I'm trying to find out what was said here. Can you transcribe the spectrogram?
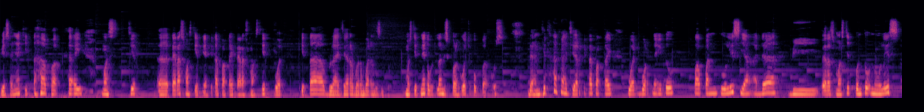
biasanya kita pakai masjid uh, teras masjid ya kita pakai teras masjid buat kita belajar bareng-bareng di situ masjidnya kebetulan di sekolah gue cukup bagus dan kita ngajar kita pakai whiteboardnya itu papan tulis yang ada di teras masjid untuk nulis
